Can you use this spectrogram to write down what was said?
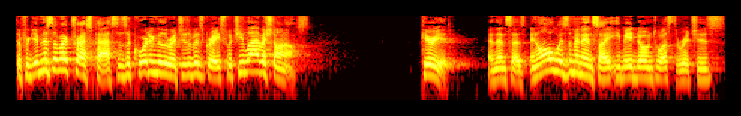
the forgiveness of our trespasses, according to the riches of his grace, which he lavished on us. Period. And then says, In all wisdom and insight, he made known to us the riches.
